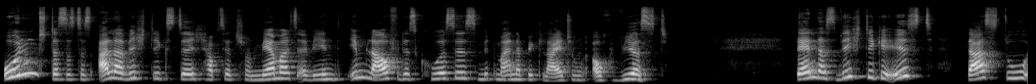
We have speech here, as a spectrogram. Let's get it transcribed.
und, das ist das Allerwichtigste, ich habe es jetzt schon mehrmals erwähnt, im Laufe des Kurses mit meiner Begleitung auch wirst. Denn das Wichtige ist, dass du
